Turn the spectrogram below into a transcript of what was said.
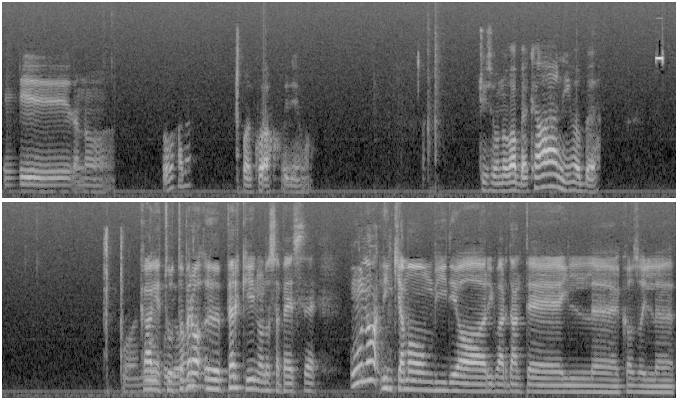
e l'hanno trovata. Poi qua vediamo. Ci sono vabbè cani, vabbè. Poi Cani e tutto, però eh, per chi non lo sapesse, uno linkiamo un video riguardante il eh, coso il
